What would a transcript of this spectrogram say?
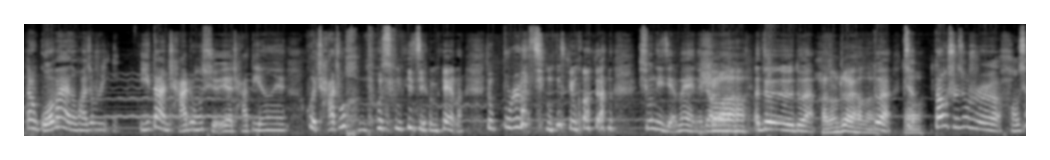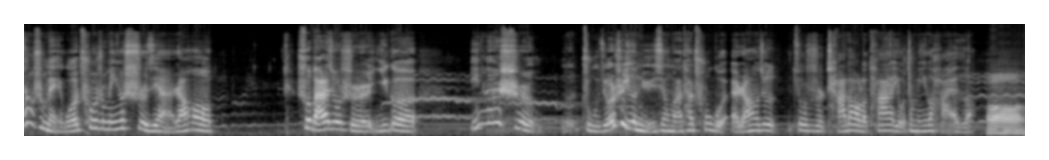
但是国外的话，就是一一旦查这种血液、查 DNA，会查出很多兄弟姐妹来，就不知道情情况下的兄弟姐妹，你知道吗啊，对对对对。还能这样呢？对，就啊当时就是好像是美国出了这么一个事件，然后说白了就是一个应该是呃主角是一个女性嘛，她出轨，然后就就是查到了她有这么一个孩子，哦。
